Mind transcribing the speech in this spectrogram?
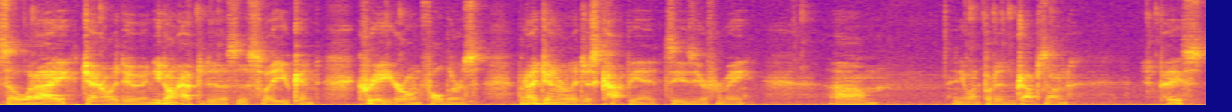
so what I generally do, and you don't have to do this this way, you can create your own folders, but I generally just copy it, it's easier for me. Um, and you want to put it in drop zone and paste.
